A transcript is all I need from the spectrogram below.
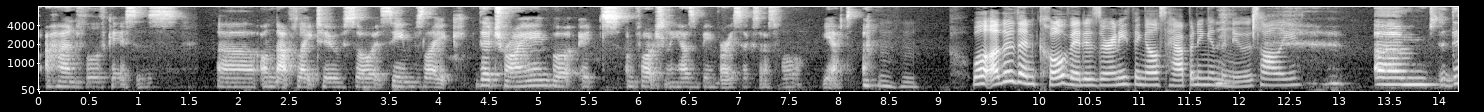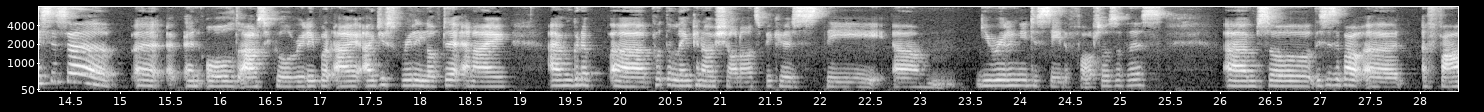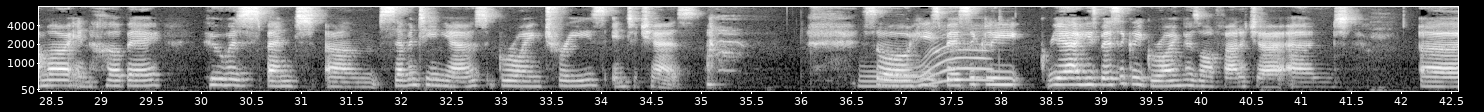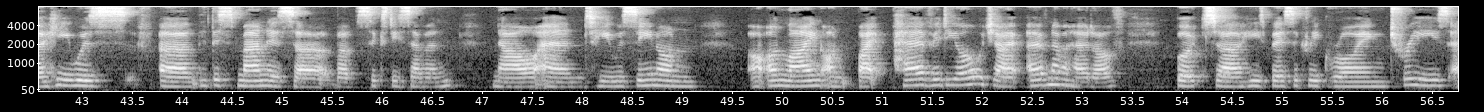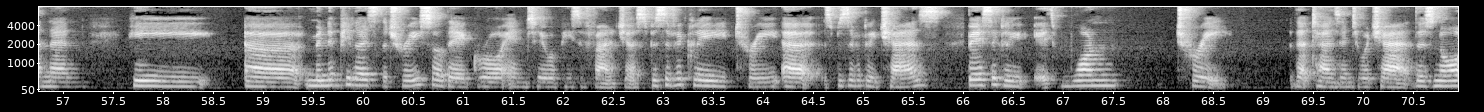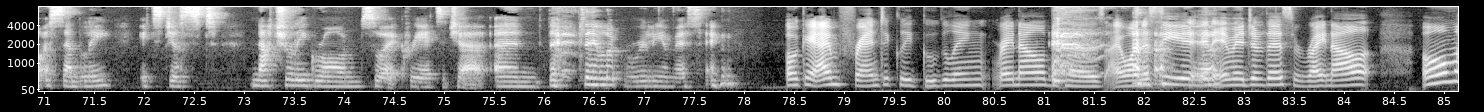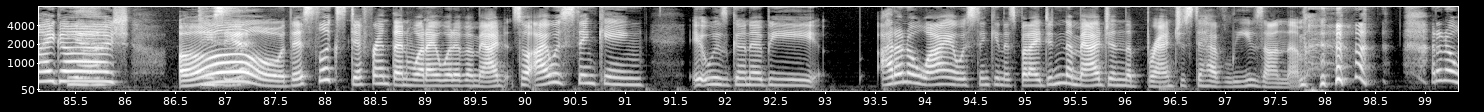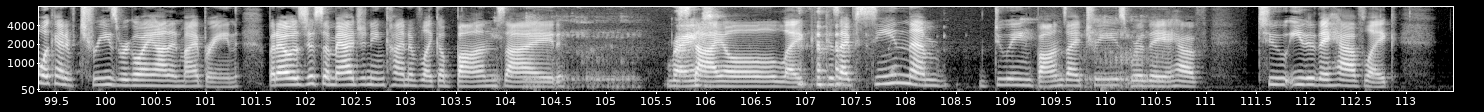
a handful of cases uh, on that flight too. So it seems like they're trying, but it unfortunately hasn't been very successful yet. mm-hmm. Well, other than COVID, is there anything else happening in the news, Holly? Um, this is a, a, an old article, really, but I, I just really loved it, and I I'm gonna uh, put the link in our show notes because the um, you really need to see the photos of this. Um, so this is about a, a farmer in Hebei who has spent um, 17 years growing trees into chairs. so what? he's basically, yeah, he's basically growing his own furniture. And uh, he was, uh, this man is uh, about 67 now, and he was seen on uh, online on by Pear Video, which I, I have never heard of. But uh, he's basically growing trees and then he uh, manipulates the tree so they grow into a piece of furniture, specifically tree, uh, specifically chairs. Basically, it's one tree that turns into a chair. There's no assembly. It's just naturally grown, so it creates a chair, and they look really amazing. Okay, I'm frantically googling right now because I want to see yeah. an image of this right now. Oh my gosh. Yeah. Oh, this looks different than what I would have imagined. So I was thinking it was going to be I don't know why I was thinking this, but I didn't imagine the branches to have leaves on them. I don't know what kind of trees were going on in my brain, but I was just imagining kind of like a bonsai right. style, like because I've seen them doing bonsai trees where they have two. Either they have like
